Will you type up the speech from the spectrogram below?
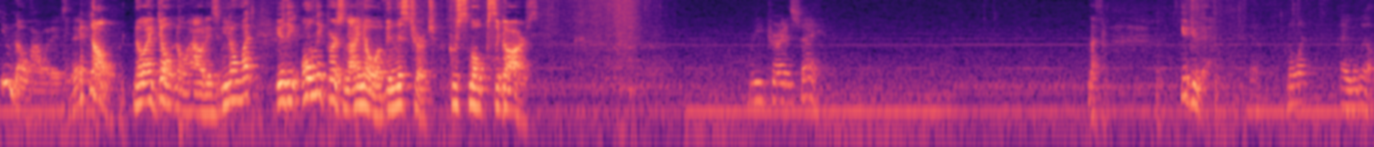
You know how it is, Nick. No, no, I don't know how it is. And you know what? You're the only person I know of in this church who smokes cigars. What are you trying to say? Nothing. You do that. You know what? I will.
